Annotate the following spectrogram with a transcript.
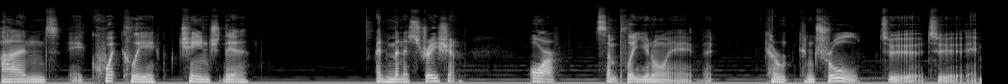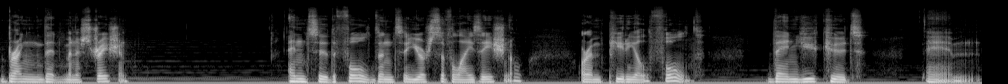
and uh, quickly change the administration or simply you know uh, control to to bring the administration into the fold, into your civilizational or imperial fold, then you could um,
